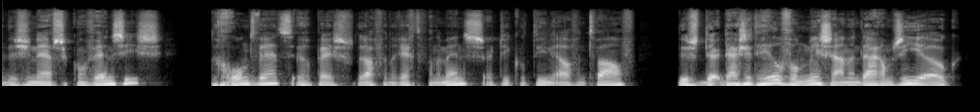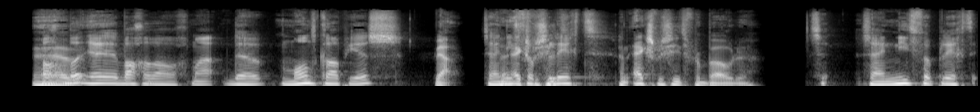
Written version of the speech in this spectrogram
de Geneefse conventies, de grondwet, Europese Verdrag van de Rechten van de Mens, artikel 10, 11 en 12. Dus daar zit heel veel mis aan. En daarom zie je ook. Uh, wacht, wacht, wacht, maar de mondkapjes ja, zijn niet verplicht. Zijn expliciet verboden. Ze zijn niet verplicht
